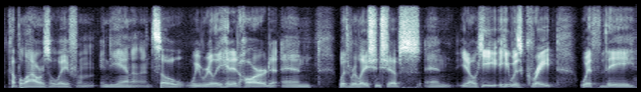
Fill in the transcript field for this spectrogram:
a couple hours away from Indiana, and so we really hit it hard and with relationships. And you know, he he was great with the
